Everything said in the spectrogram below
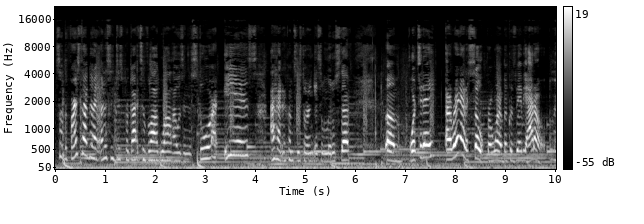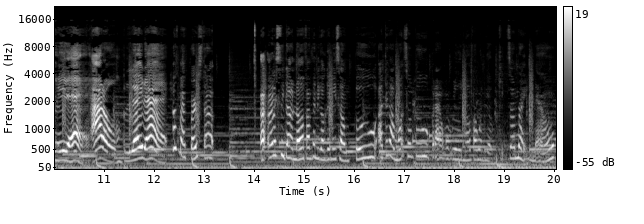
So the first time that I honestly just forgot to vlog while I was in the store is I had to come to the store and get some little stuff um for today. I ran out of soap for one because baby, I don't play that. I don't play that. That was my first stop. I honestly don't know if I'm gonna go get me some food. I think I want some food, but I don't really know if I want to go get some right now.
